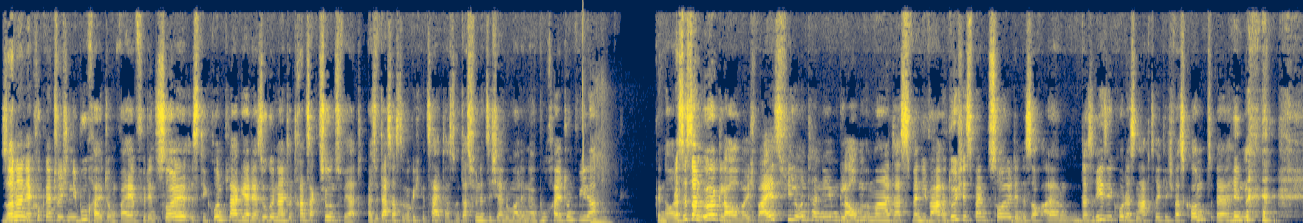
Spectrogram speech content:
sondern er guckt natürlich in die Buchhaltung, weil für den Zoll ist die Grundlage ja der sogenannte Transaktionswert, also das, was du wirklich gezahlt hast. Und das findet sich ja nun mal in der Buchhaltung wieder. Mhm. Genau, das ist so ein Irrglaube. Ich weiß, viele Unternehmen glauben immer, dass wenn die Ware durch ist beim Zoll, dann ist auch ähm, das Risiko, dass nachträglich was kommt, äh, hin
